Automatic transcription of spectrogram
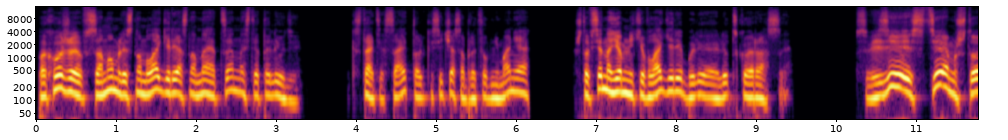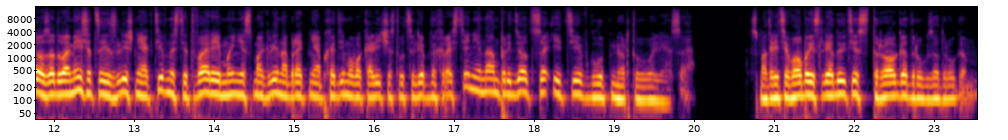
Похоже, в самом лесном лагере основная ценность — это люди. Кстати, сайт только сейчас обратил внимание, что все наемники в лагере были людской расы. В связи с тем, что за два месяца излишней активности тварей мы не смогли набрать необходимого количества целебных растений, нам придется идти вглубь мертвого леса. Смотрите в оба и следуйте строго друг за другом.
